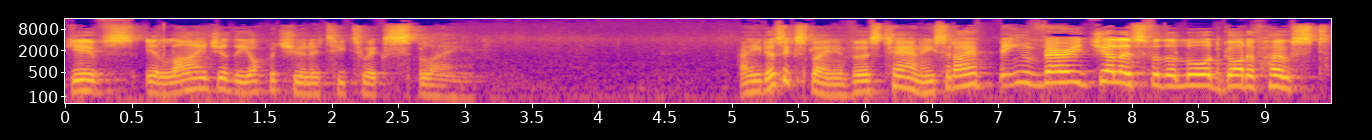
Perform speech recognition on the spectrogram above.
gives Elijah the opportunity to explain. And he does explain in verse 10. He said, I have been very jealous for the Lord God of hosts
